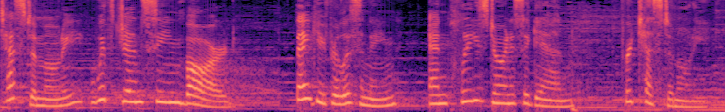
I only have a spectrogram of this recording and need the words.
Testimony with Jensine Bard. Thank you for listening, and please join us again for Testimony.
